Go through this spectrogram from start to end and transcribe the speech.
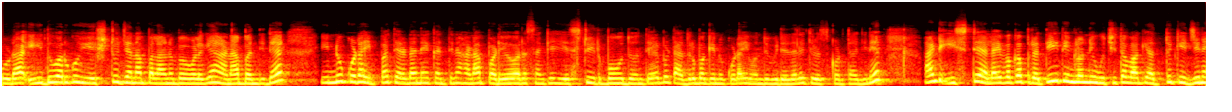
ಕೂಡ ಇದುವರೆಗೂ ಎಷ್ಟು ಜನ ಫಲಾನುಭವಿಗಳಿಗೆ ಹಣ ಬಂದಿದೆ, ಇನ್ನೂ ಕೂಡ ಇಪ್ಪತ್ತೆರಡನೇ ಕಂತಿನ ಹಣ ಪಡೆಯುವವರ ಸಂಖ್ಯೆ ಎಷ್ಟು ಇರಬಹುದು ಅಂತ ಹೇಳ್ಬಿಟ್ಟು ಅದ್ರ ಬಗ್ಗೆನೂ ಕೂಡ ಈ ಒಂದು ವಿಡಿಯೋದಲ್ಲಿ ತಿಳಿಸ್ಕೊಡ್ತಾ ಇದ್ದೀನಿ. ಆ್ಯಂಡ್ ಇಷ್ಟೇ ಅಲ್ಲ, ಇವಾಗ ಪ್ರತಿ ತಿಂಗಳು ನೀವು ಉಚಿತವಾಗಿ ಹತ್ತು ಕೆ ಜಿನ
